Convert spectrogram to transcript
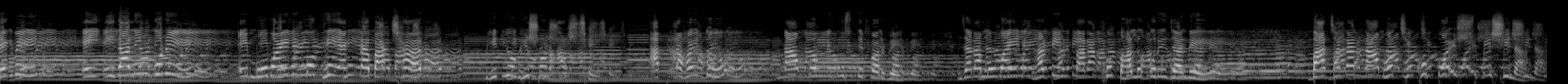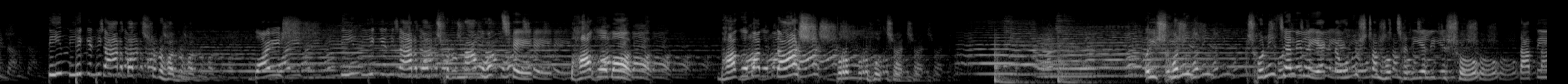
দেখবেন, এই ইদানিং করে এই মোবাইলের মধ্যে একটা বাচ্চার ভিডিও ভীষণ আসছে। আপনারা হয়তো নাম বললে বুঝতে পারবেন। যারা মোবাইল ঘাটেন, তারা খুব ভালো করে জানে, বাচ্চাটার নাম হচ্ছে খুব বয়স বেশি না, তিন থেকে চার বছর হবে। বয়স তিন থেকে চার বছর, নাম হচ্ছে ভাগবত। ভাগবত দাস ব্রহ্মচারী। ওই শনি শনি চ্যানেলে একটা অনুষ্ঠান হচ্ছে রিয়েলিটি শো তাতে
